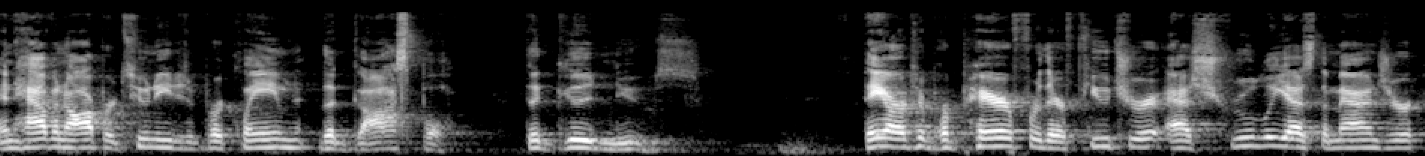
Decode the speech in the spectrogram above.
and have an opportunity to proclaim the gospel, the good news. They are to prepare for their future as shrewdly as the manager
